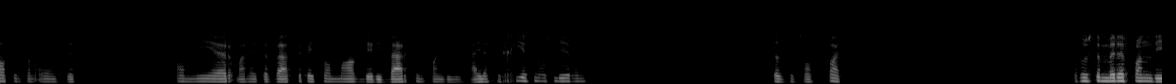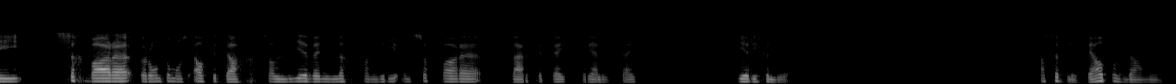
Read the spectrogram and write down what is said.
elkeen van ons dit al meer maar net 'n werklikheid sal maak deur die werking van die Heilige Gees in ons lewens dat dit sal vat. Dat ons te midde van die sigbare rondom ons elke dag sal lewe in die lig van hierdie onsigbare werklikheid, realiteit deur die geloof. Asseblief, help ons daarmee.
